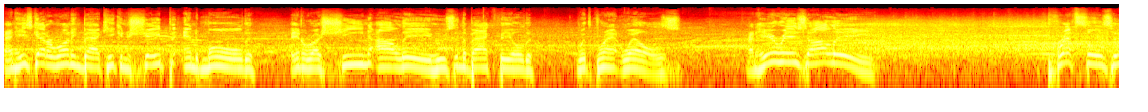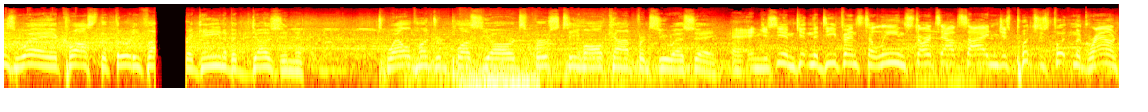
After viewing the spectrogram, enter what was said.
And he's got a running back he can shape and mold in Rasheen Ali, who's in the backfield with Grant Wells. And here is Ali. Pretzels his way across the 35 a gain of a dozen. 1,200 plus yards, first team all conference USA. And you see him getting the defense to lean, starts outside and just puts his foot in the ground.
